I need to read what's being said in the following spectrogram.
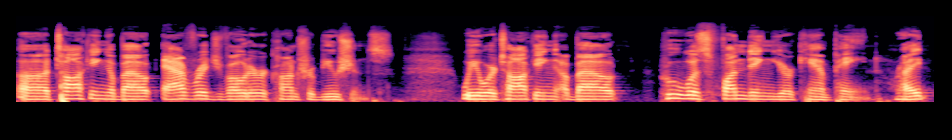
uh, talking about average voter contributions. We were talking about who was funding your campaign, right?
